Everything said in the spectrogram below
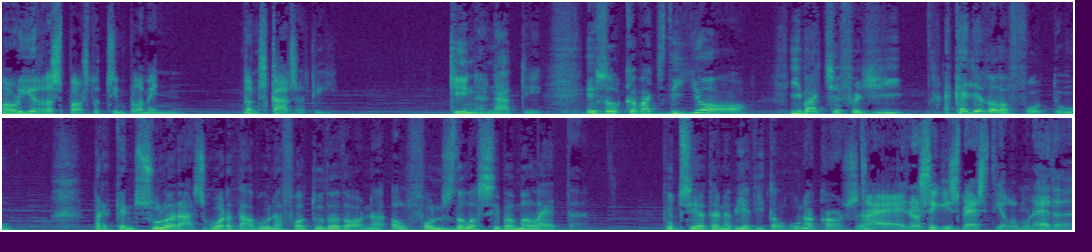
m'hauria respost tot simplement, doncs casa-t'hi. Quina, Nati? És el que vaig dir jo. I vaig afegir aquella de la foto, perquè en Solaràs guardava una foto de dona al fons de la seva maleta. Potser ja te n'havia dit alguna cosa. Eh, no siguis bèstia, la moneda.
